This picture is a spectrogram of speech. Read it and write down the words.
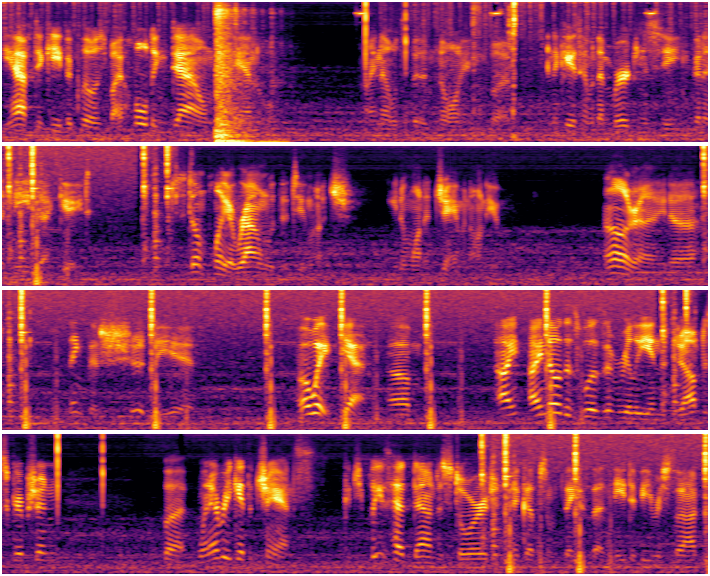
you have to keep it closed by holding down the handle. I know it's a bit annoying, but in the case of an emergency, you're gonna need that gate. Just don't play around with it too much. You don't want it jamming on you. Alright, uh, I think this should be it. Oh wait, yeah, um, I, I know this wasn't really in the job description, but whenever you get the chance, could you please head down to storage and pick up some things that need to be restocked?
